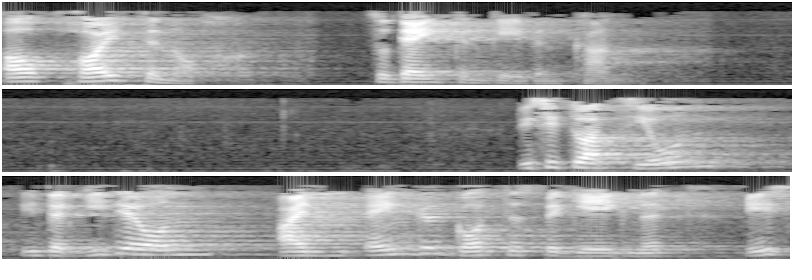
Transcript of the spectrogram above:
auch heute noch zu denken geben kann. Die Situation, in der Gideon einem Engel Gottes begegnet, ist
